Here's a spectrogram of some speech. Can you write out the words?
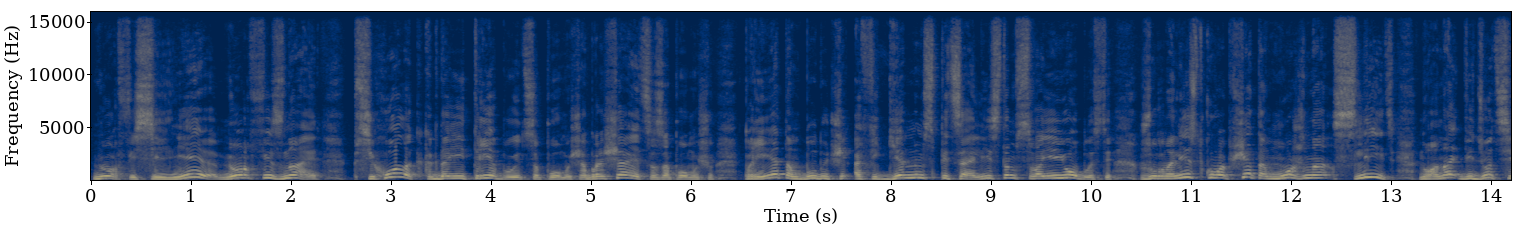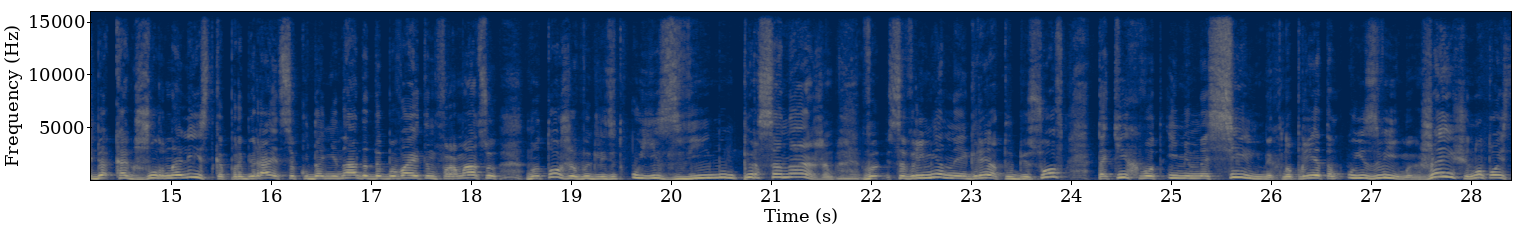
Мерфи сильнее, Мерфи знает. Психолог, когда ей требуется помощь, обращается за помощью, при этом будучи офигенным специалистом в своей области. Журналистку вообще-то можно слить, но она ведет себя как журналистка, пробирается куда не надо, добывает информацию, но тоже выглядит уязвимым персонажем. В современной игре от Ubisoft таких вот именно сильных, но при этом уязвимых женщин, ну то есть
